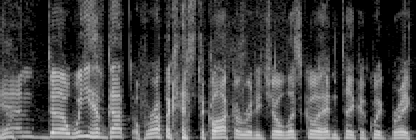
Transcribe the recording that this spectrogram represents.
Yeah. and uh, we have got we're up against the clock already joe. Let's go ahead and take a quick break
